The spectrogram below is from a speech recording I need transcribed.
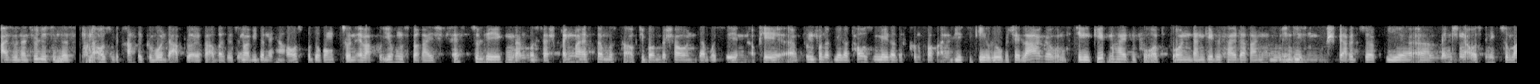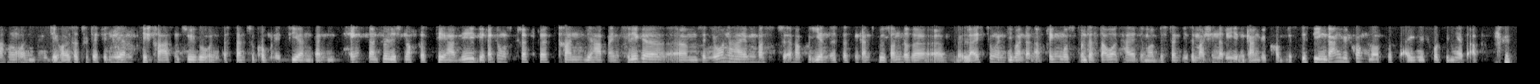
Also natürlich sind das von außen betrachtet gewohnte Abläufe, aber es ist immer wieder eine Herausforderung, so einen Evakuierungsbereich festzulegen. Dann muss der Sprengmeister muss da auf die Bombe schauen, der muss sehen, okay, 500 äh, Meter, 1000 Meter, das kommt darauf an, wie ist die geologische Lage und die Gegebenheiten vor Ort. Und dann geht es halt daran, in diesem Sperrbezirk die äh, Menschen ausfindig zu machen und die Häuser zu definieren, die Straßenzüge und das dann zu kommunizieren. Dann hängt natürlich noch das THW, die Rettungskräfte dran. Wir haben ein Pflege-Seniorenheim, ähm, was zu evakuieren ist. Das sind ganz besondere äh, Leistungen, die man dann erbringen muss. Und das dauert halt immer, bis dann diese Maschinerie in Gang gekommen ist. Bis die in Gang gekommen läuft das eigentlich routiniert ab.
